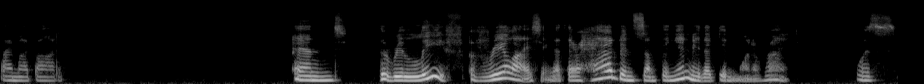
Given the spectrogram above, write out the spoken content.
by my body. And the relief of realizing that there had been something in me that didn't want to write was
